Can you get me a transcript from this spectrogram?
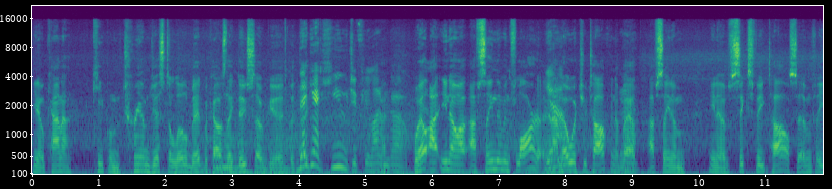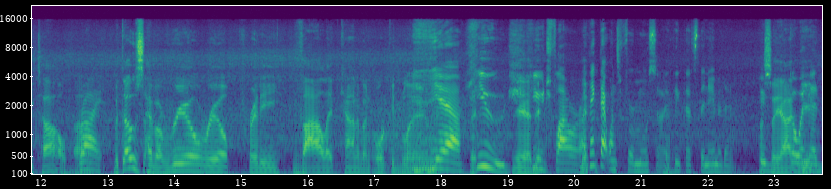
you know, kind of keep them trimmed just a little bit because they do so good. But They get huge if you let them go. Well, I, you know, I, I've seen them in Florida, and Yeah. I know what you're talking about. Yeah. I've seen them, you know, six feet tall, seven feet tall. Uh, Right. But those have a real, real pretty violet kind of an orchid bloom. Yeah, that- huge, yeah, that- huge flower. I think that one's Formosa. I think that's the name of that. I Big see. I, go you, ahead.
